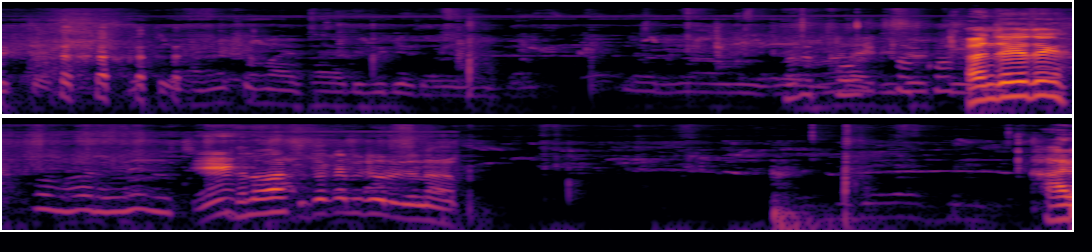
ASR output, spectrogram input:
দেখতে হ্যাঁ জেগে আর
